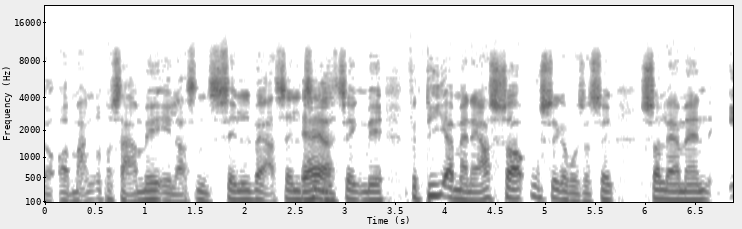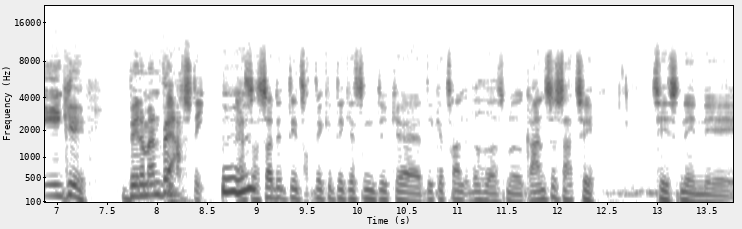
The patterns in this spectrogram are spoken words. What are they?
og, og mangel på samme, eller sådan selvværd, selvtillid Ja, ja, ting med. Fordi at man er så usikker på sig selv, så lader man ikke vender man hver sten. Mhm. Mm. Altså, så det, det, det, kan, det kan sådan, det kan, det kan hvad hedder sådan noget, grænse sig til, til sådan en, øh,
